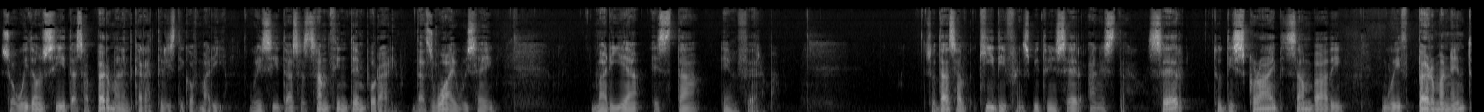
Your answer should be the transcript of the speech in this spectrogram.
So we don't see it as a permanent characteristic of Maria. We see it as something temporary. That's why we say María está enferma. So that's a key difference between ser and estar. Ser to describe somebody with permanent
